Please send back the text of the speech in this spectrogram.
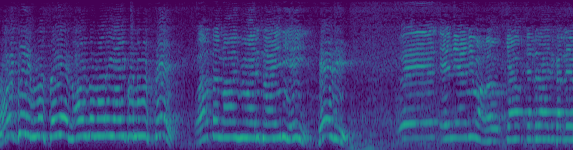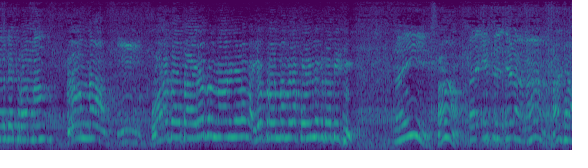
और क्या नमस्ते है नौ बीमारी आई को नमस्ते। वह तो नौ बीमारी तो आई रही ये दी वे ये नहीं आ रही वाला क्या चल रहा है आजकल ये बोले कोरोना कोरोना वहाँ तो बता रहा पर मान जाना भैया कोरोना मेरा कोई नहीं बता दी थी नहीं हाँ तो इस एड़ा ना अच्छा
